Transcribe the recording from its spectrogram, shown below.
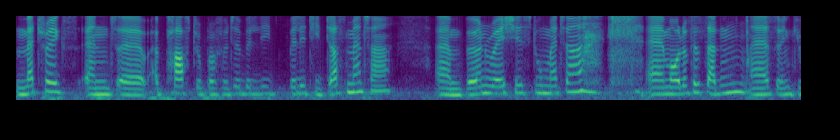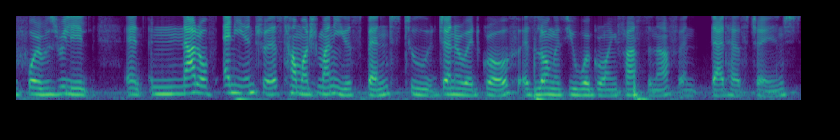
metrics and uh, a path to profitability does matter. Um, burn ratios do matter um, all of a sudden. Uh, so in Q4, it was really not of any interest how much money you spent to generate growth as long as you were growing fast enough, and that has changed.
